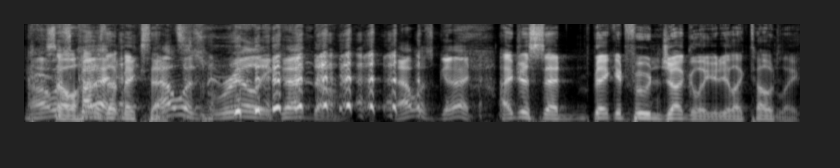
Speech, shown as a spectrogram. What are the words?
That was so how does good. that make sense? That was really good, though. that was good. I just said making food and juggling, and you're like totally.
